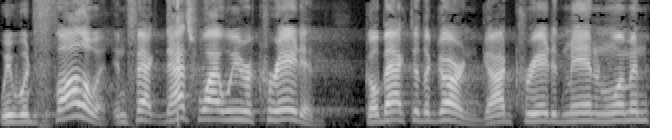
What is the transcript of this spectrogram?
we would follow it. In fact, that's why we were created. Go back to the garden. God created man and woman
